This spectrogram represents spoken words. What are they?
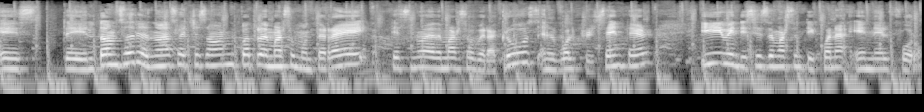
Este, entonces las nuevas fechas son 4 de marzo Monterrey, 19 de marzo Veracruz en el World Trade Center y 26 de marzo en Tijuana en el Foro.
